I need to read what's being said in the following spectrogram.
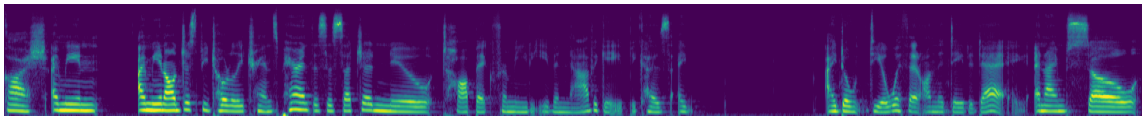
Gosh, I mean, I mean, I'll just be totally transparent. This is such a new topic for me to even navigate because I I don't deal with it on the day to day. And I'm so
